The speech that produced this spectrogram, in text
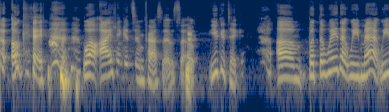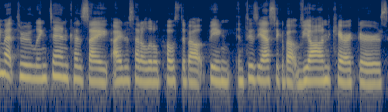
Okay. Well, I think it's impressive, so yeah. you could take it. Um, but the way that we met, we met through LinkedIn because I, I just had a little post about being enthusiastic about Vyond characters.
